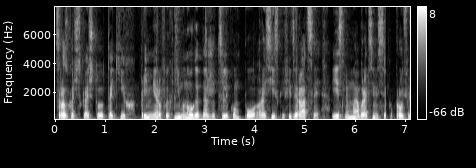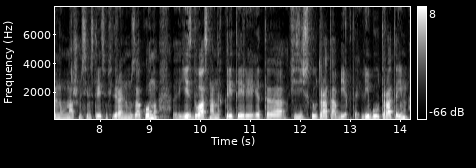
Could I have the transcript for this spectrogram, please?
Сразу хочу сказать, что таких примеров их немного, даже целиком по Российской Федерации. Если мы обратимся к профильному нашему 73-му федеральному закону, есть два основных критерия. Это физическая утрата объекта, либо утрата им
